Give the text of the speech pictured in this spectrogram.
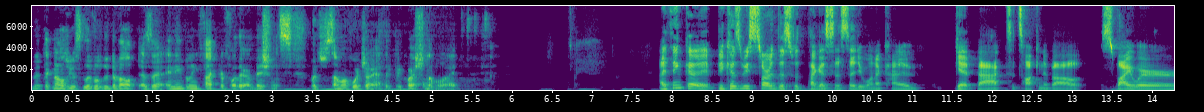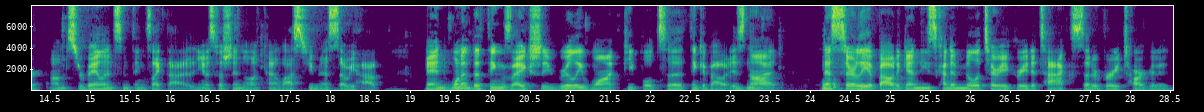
the technology was literally developed as an enabling factor for their ambitions, which some of which are ethically questionable, right? I think uh, because we started this with Pegasus, I do want to kind of get back to talking about spyware, um, surveillance, and things like that. You know, especially in the kind of last few minutes that we have. And one of the things I actually really want people to think about is not necessarily about again these kind of military grade attacks that are very targeted,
